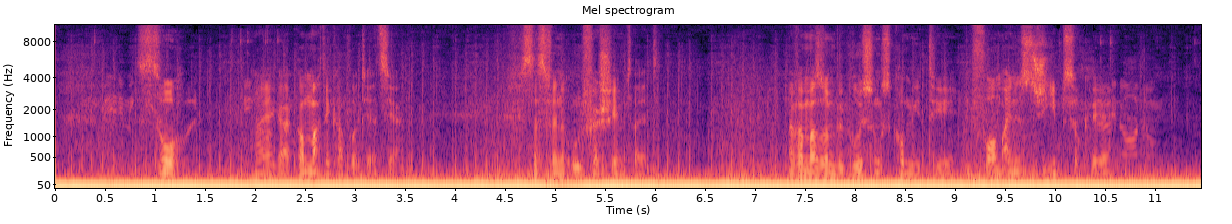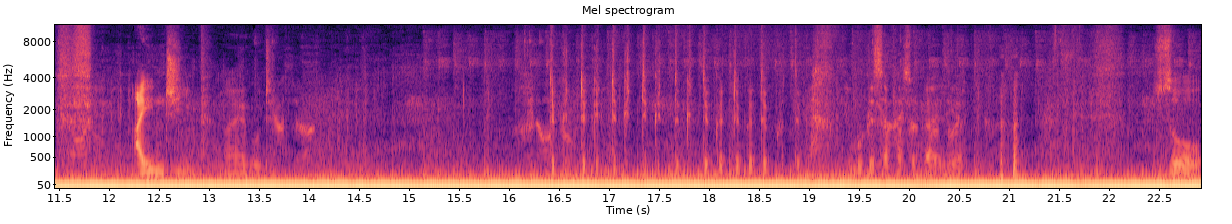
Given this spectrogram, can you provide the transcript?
so. Na egal, komm, mach den kaputt jetzt hier. Was ist das für eine Unverschämtheit? Einfach mal so ein Begrüßungskomitee in Form eines Jeeps, okay? Ein Jeep. Naja, gut. Die Mucke ist einfach so geil hier. so,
